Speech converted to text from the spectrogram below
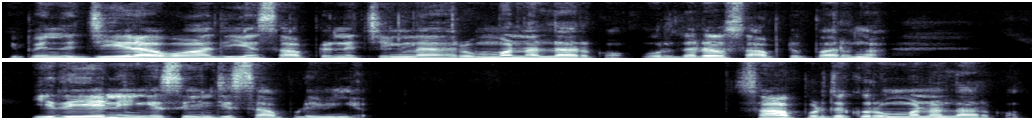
இப்போ இந்த ஜீராவும் அதையும் சாப்பிட்டேன்னு வச்சிங்களேன் ரொம்ப நல்லாயிருக்கும் ஒரு தடவை சாப்பிட்டு பாருங்கள் இதையே நீங்கள் செஞ்சு சாப்பிடுவீங்க. சாப்பிட்றதுக்கு ரொம்ப நல்லாயிருக்கும்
